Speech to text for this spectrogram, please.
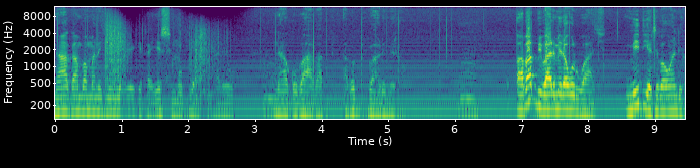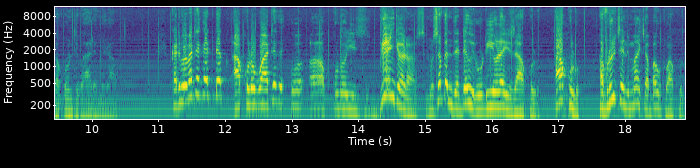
n'agamba managing director yesi mubbi asigalewo n'agoba ababbi ababbi balemerawo Mm. ababbi balemerawo lwaki? Midiya tebawandikako nti balemerawo kati bwe bategedde akulo bwatege o- akulo is dangerous. Museveni the day realize akulo akulo have written much about akulo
